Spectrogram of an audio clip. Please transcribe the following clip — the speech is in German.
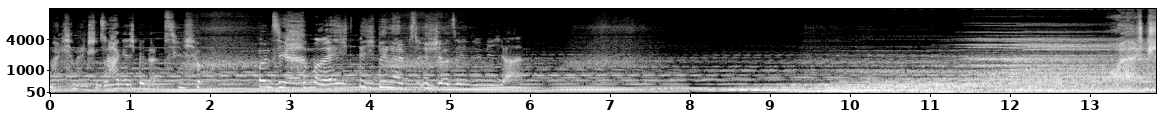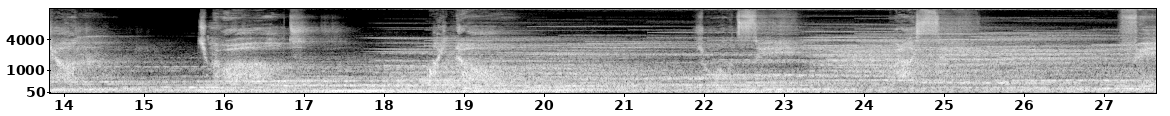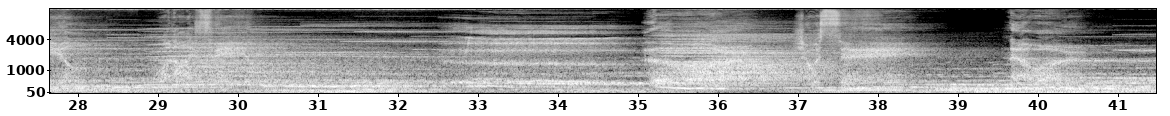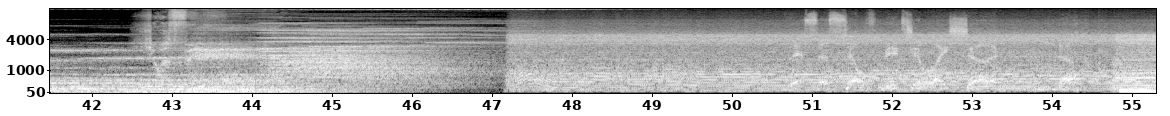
Manche Menschen sagen, ich bin ein Psycho. Und sie haben recht. Ich bin ein Psycho, sehen Sie mich an. self-mutilation.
